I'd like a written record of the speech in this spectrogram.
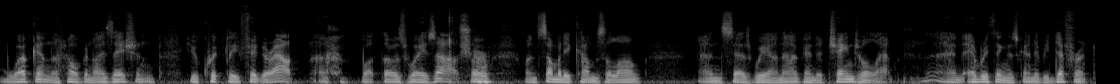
work in an organization, you quickly figure out uh, what those ways are. Sure. So when somebody comes along and says, We are now going to change all that and everything is going to be different,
